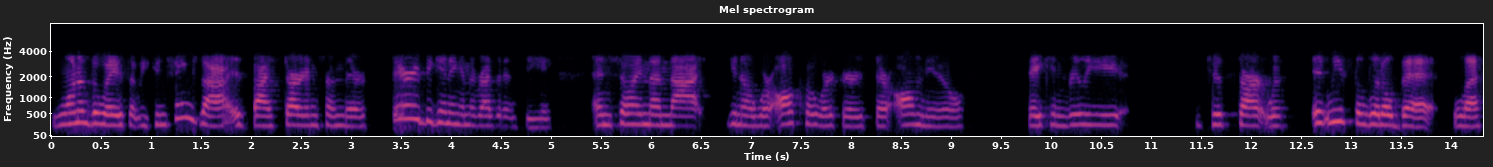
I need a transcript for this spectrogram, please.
one of the ways that we can change that is by starting from their very beginning in the residency and showing them that you know, we're all coworkers, they're all new. They can really just start with at least a little bit less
